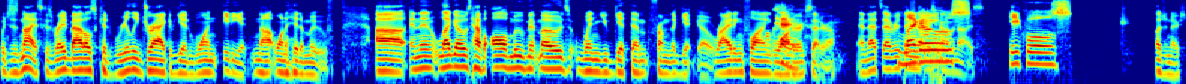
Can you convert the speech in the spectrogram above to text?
which is nice because raid battles could really drag if you had one idiot not want to hit a move. Uh, and then Legos have all movement modes when you get them from the get go riding, flying, Okay. water, etc. And that's everything that was kind of Legos. nice. Equals Legendaries.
